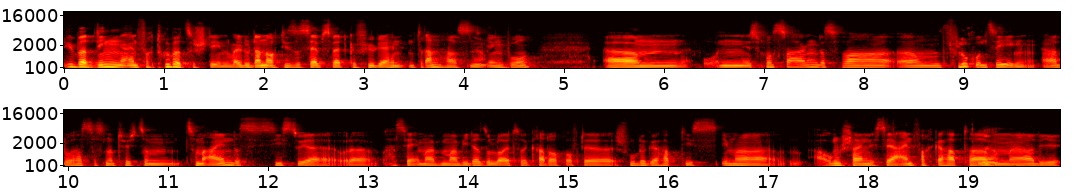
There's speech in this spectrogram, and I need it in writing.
über Dingen einfach drüber zu stehen, weil du dann auch dieses Selbstwertgefühl ja hinten dran hast ja. irgendwo. Ähm, und ich muss sagen, das war ähm, Fluch und Segen. Ja, du hast das natürlich zum, zum einen, das siehst du ja, oder hast ja immer mal wieder so Leute, gerade auch auf der Schule gehabt, die es immer augenscheinlich sehr einfach gehabt haben, ja. ja. die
